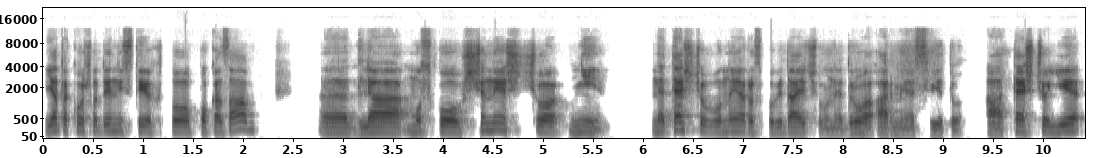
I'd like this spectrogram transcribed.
я також один із тих, хто показав е, для Московщини, що ні, не те, що вони розповідають, що вони друга армія світу, а те, що є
